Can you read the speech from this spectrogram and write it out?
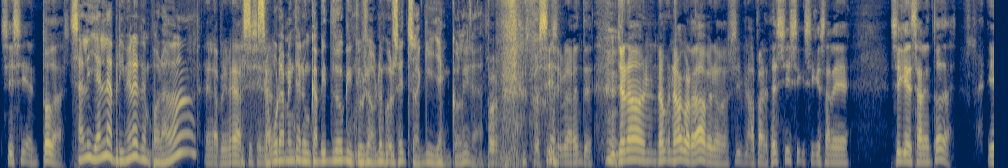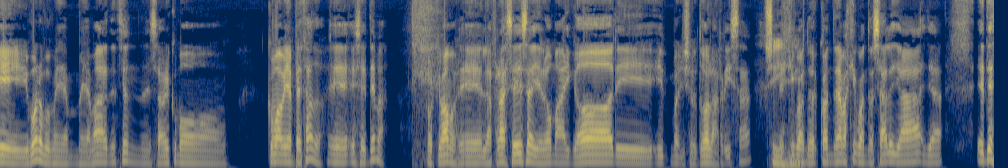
Sí, sí, en todas. ¿Sale ya en la primera temporada? En la primera, sí, señor. Seguramente en un capítulo que incluso habremos hecho aquí ya en colegas. Pues, pues sí, seguramente. Yo no, no, no me acordaba, pero sí, al parecer sí, sí, sí que sale, sí que salen todas. Y bueno, pues me, me llamaba la atención saber cómo, cómo había empezado eh, ese tema. Porque vamos, eh, la frase esa y el oh my god y, y, bueno, y sobre todo la risa. Sí, es que sí. cuando, cuando, nada más que cuando sale ya, ya es, de-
